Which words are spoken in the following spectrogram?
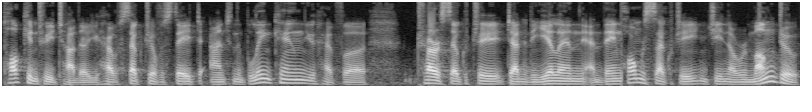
talking to each other. You have Secretary of State Antony Blinken, you have uh, Treasury Secretary Janet Yellen, and then Home Secretary Gina Raimondo.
